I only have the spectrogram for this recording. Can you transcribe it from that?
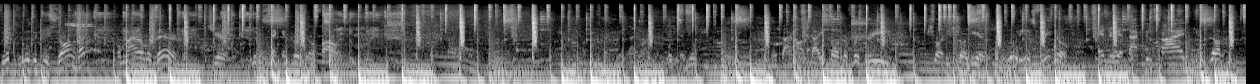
Flipped a little bit too strong, but O'Mara was there. Cheer with second personal foul. Timeout. Kai Sotto for three. Short short here. Rudy is free throw. Henry attacks inside. Gets up.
